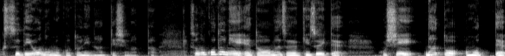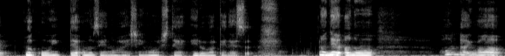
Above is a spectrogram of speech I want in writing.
薬を飲むことになってしまったそのことに、えーと、まず気づいてほしいなと思って、まあ、こう言って音声の配信をしているわけです。まあねあの本来は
